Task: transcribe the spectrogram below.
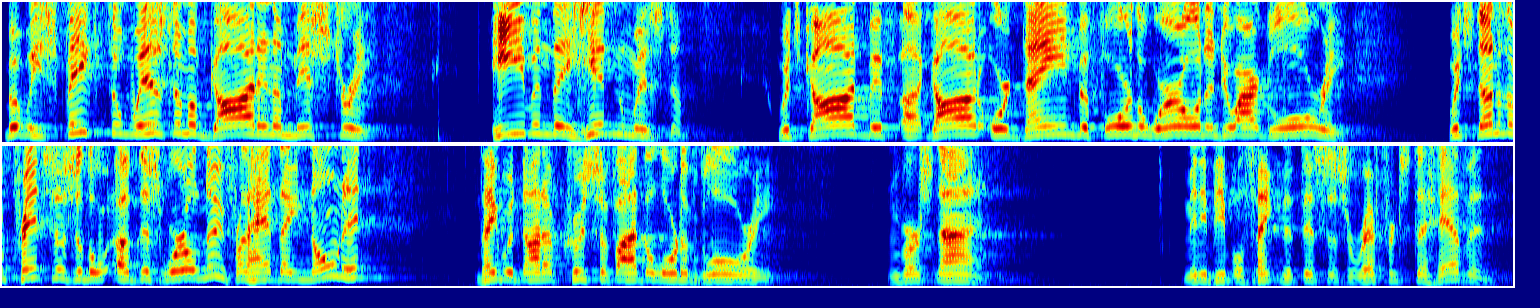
But we speak the wisdom of God in a mystery, even the hidden wisdom, which God, uh, God ordained before the world unto our glory which none of the princes of, the, of this world knew. For had they known it, they would not have crucified the Lord of glory. In verse 9, many people think that this is a reference to heaven.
